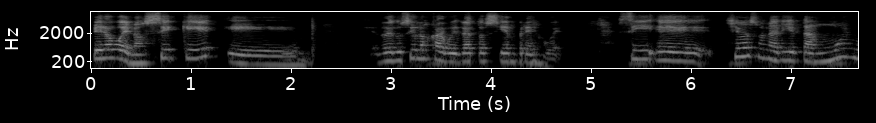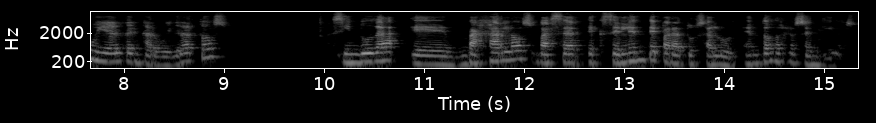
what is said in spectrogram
pero bueno, sé que eh, reducir los carbohidratos siempre es bueno. Si eh, llevas una dieta muy, muy alta en carbohidratos, sin duda eh, bajarlos va a ser excelente para tu salud en todos los sentidos.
